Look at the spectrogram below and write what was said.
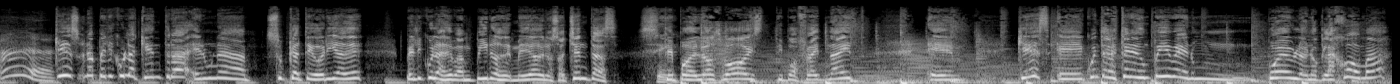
Ah. Que es una película que entra en una subcategoría de películas de vampiros de mediados de los ochentas. Sí. Tipo de Lost Boys, tipo Fright Night. eh, que es, eh, cuenta la historia de un pibe en un pueblo en Oklahoma.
